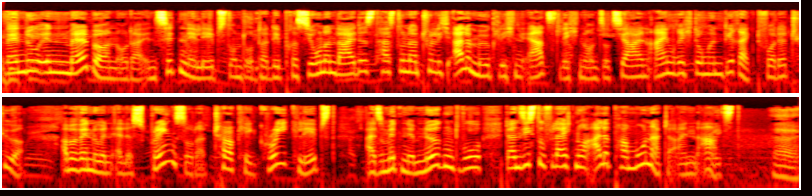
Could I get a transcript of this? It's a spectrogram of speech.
Wenn du in Melbourne oder in Sydney lebst und unter Depressionen leidest, hast du natürlich alle möglichen ärztlichen und sozialen Einrichtungen direkt vor der Tür. Aber wenn du in Alice Springs oder Turkey Creek lebst, also mitten im Nirgendwo, dann siehst du vielleicht nur alle paar Monate einen Arzt. Uh,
